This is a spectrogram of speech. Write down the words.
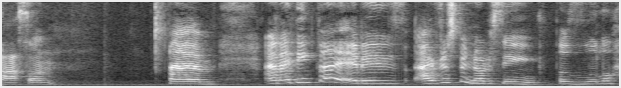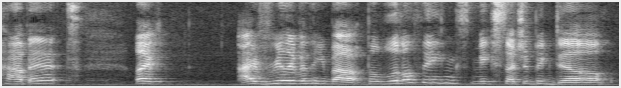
Awesome. Um, and I think that it is, I've just been noticing those little habits. Like, I've really been thinking about the little things make such a big deal,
